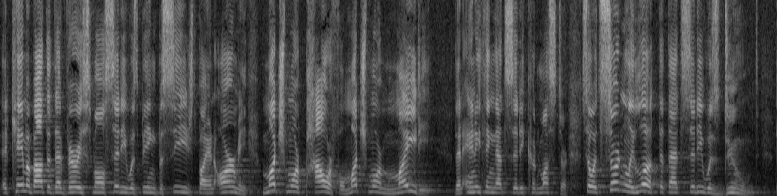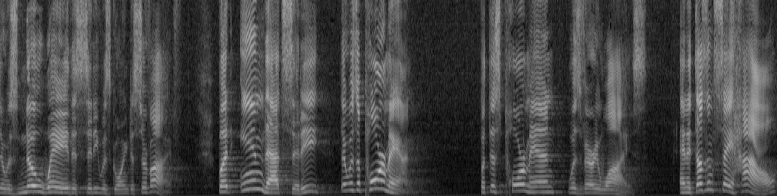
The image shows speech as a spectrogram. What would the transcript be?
it came about that that very small city was being besieged by an army much more powerful, much more mighty than anything that city could muster. So it certainly looked that that city was doomed. There was no way this city was going to survive. But in that city, there was a poor man. But this poor man was very wise. And it doesn't say how,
